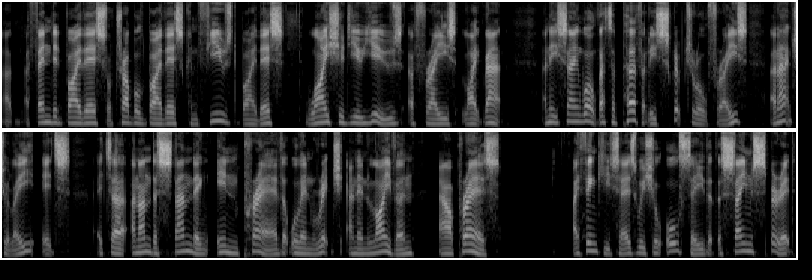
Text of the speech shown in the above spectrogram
uh, offended by this or troubled by this, confused by this, why should you use a phrase like that? And he's saying, well, that's a perfectly scriptural phrase, and actually, it's it's a, an understanding in prayer that will enrich and enliven our prayers. I think, he says, we shall all see that the same Spirit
